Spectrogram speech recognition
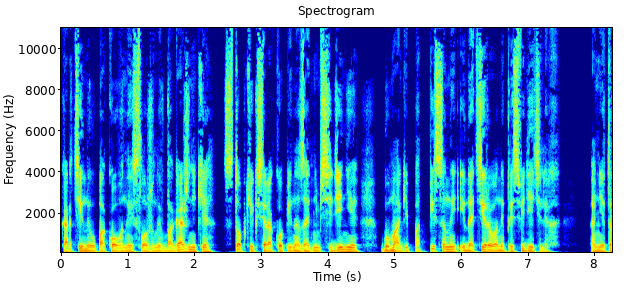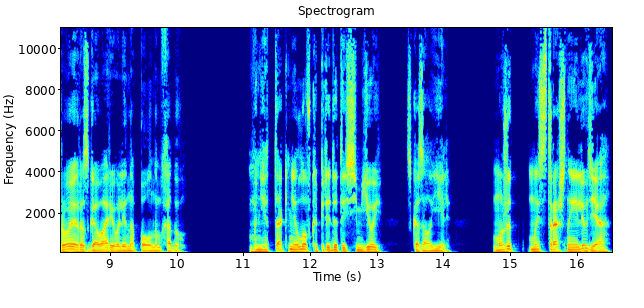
картины, упакованные и сложены в багажнике, стопки ксерокопий на заднем сиденье, бумаги подписаны и датированы при свидетелях. Они трое разговаривали на полном ходу. «Мне так неловко перед этой семьей», — сказал Ель. Может, мы страшные люди, а?»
